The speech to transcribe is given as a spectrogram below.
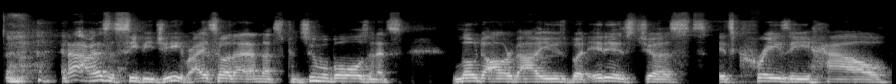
and I mean, that's a CPG, right? So that and that's consumables and it's low dollar values, but it is just it's crazy how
